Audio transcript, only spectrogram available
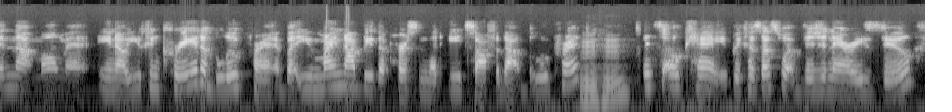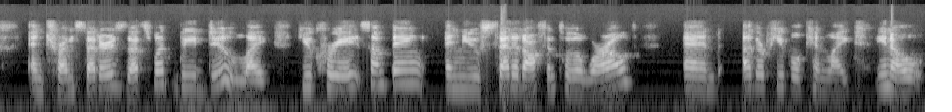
in that moment, you know, you can create a blueprint, but you might not be the person that eats off of that blueprint. Mm-hmm. It's okay because that's what visionaries do and trendsetters. That's what we do. Like you create something and you set it off into the world, and other people can, like, you know,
